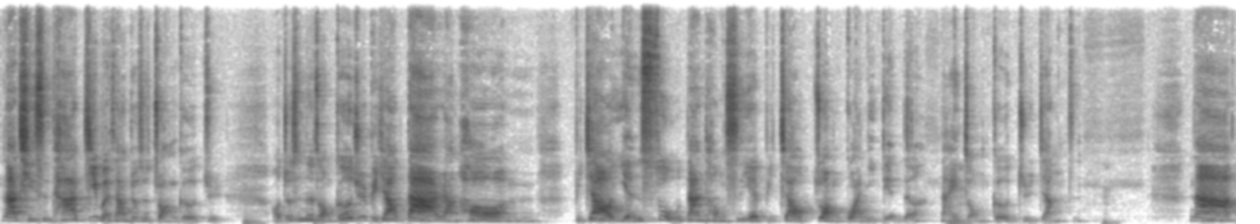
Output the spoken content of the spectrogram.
那其实她基本上就是装歌剧，哦，就是那种格局比较大，然后嗯、比较严肃，但同时也比较壮观一点的那一种歌剧这样子。那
